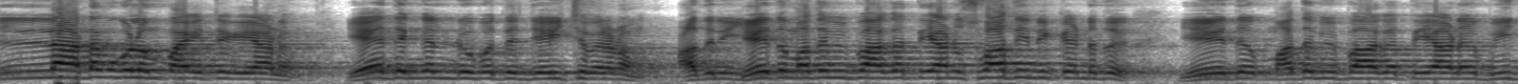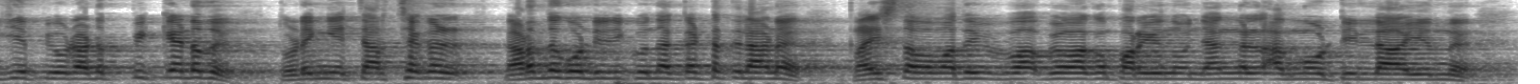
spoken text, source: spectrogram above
എല്ലാ അടവുകളും പയറ്റുകയാണ്. ഏതെങ്കിലും രൂപത്തിൽ ജയിച്ചു വരണം. അതിന് ഏത് മതവിഭാഗത്തെയാണ് സ്വാധീനിക്കേണ്ടത്? ഏത് മതവിഭാഗത്തെയാണ് ബി ജെ പിയോട് അടുപ്പിക്കേണ്ടത്? തുടങ്ങിയ ചർച്ചകൾ നടന്നുകൊണ്ടിരിക്കുന്ന ഘട്ടത്തിലാണ് ക്രൈസ്തവ മതവിഭാഗം പറയുന്നു ഞങ്ങൾ അങ്ങോട്ടില്ല എന്ന്.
